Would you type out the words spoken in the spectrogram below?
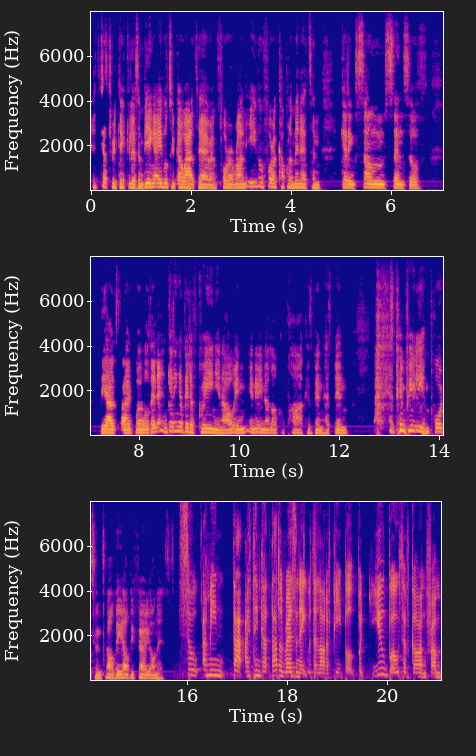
It's just ridiculous. And being able to go out there and for a run, even for a couple of minutes, and getting some sense of the outside world and, and getting a bit of green, you know, in, in, in a local park has been has been has been really important. I'll be I'll be very honest. So I mean that I think that'll resonate with a lot of people. But you both have gone from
